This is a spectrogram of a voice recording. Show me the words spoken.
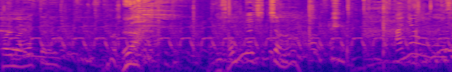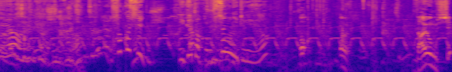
설마 했더니 으아 무섭네 진짜 안녕하세요 석구 씨 이게 다 무슨 일이에요? 어? 어 나영 씨?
